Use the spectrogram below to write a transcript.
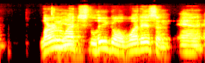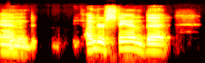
Learn yeah. what's legal, what isn't, and and understand that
